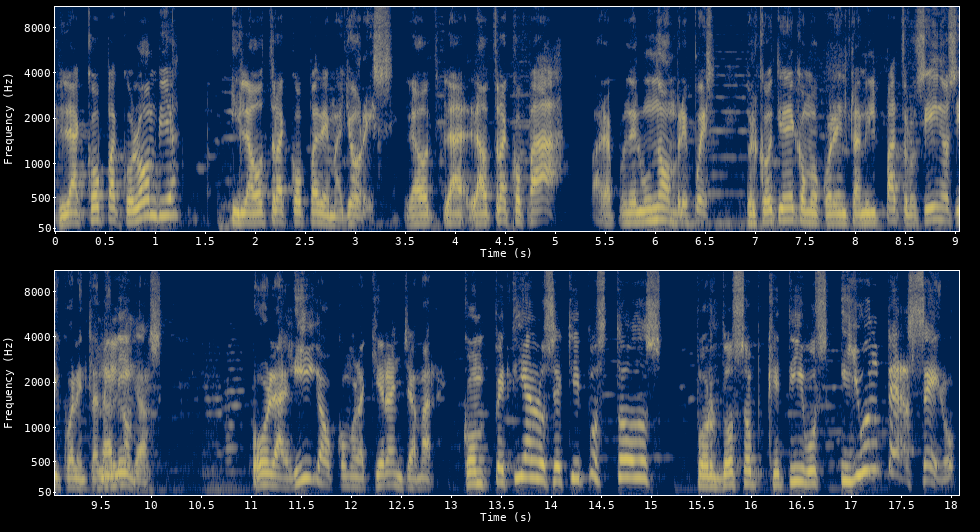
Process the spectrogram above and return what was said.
la Copa Colombia y la otra Copa de Mayores, la, otra Copa A, para poner un nombre, pues, porque hoy tiene como 40 mil patrocinios y 40 mil nombres. O la liga, o como la quieran llamar. Competían los equipos todos por dos objetivos y un tercero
